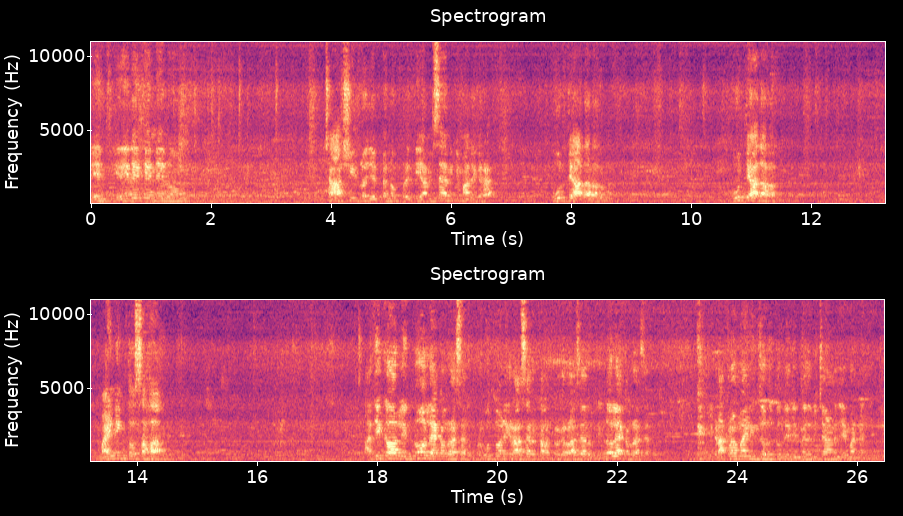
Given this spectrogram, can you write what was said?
నేను ఏదైతే నేను చార్జ్ షీట్లో చెప్పాను ప్రతి అంశానికి మా దగ్గర పూర్తి ఆధారాలు ఉన్నాయి. పూర్తి ఆధారాలు. మైనింగ్తో సహా అధికారులు ఎన్నో లేఖలు రాశారు. ప్రభుత్వానికి రాశారు కలెక్టర్గా రాశారు ఎన్నో లేఖలు రాశారు. ఇక్కడ అక్రమ మైనింగ్ జరుగుతుంది దీని మీద విచారణ చేయమండి అని చెప్పి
